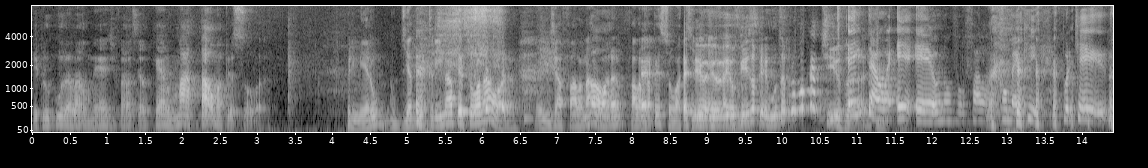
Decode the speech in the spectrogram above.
e procura lá o médico e fala assim, eu quero matar uma pessoa. Primeiro, o guia doutrina a pessoa na hora. Ele já fala na Bom. hora, fala pra pessoa. Aqui eu, eu, eu fiz a pergunta provocativa. Então, é- é, eu não vou falar como é que. Porque.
